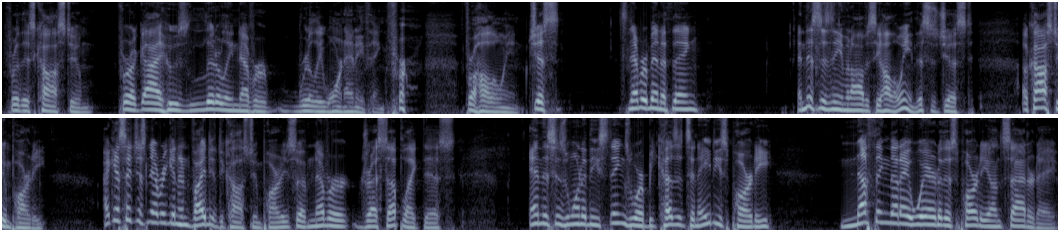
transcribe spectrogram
for this costume for a guy who's literally never really worn anything for for Halloween. Just it's never been a thing. And this isn't even obviously Halloween. This is just a costume party. I guess I just never get invited to costume parties, so I've never dressed up like this. And this is one of these things where because it's an 80s party, nothing that I wear to this party on Saturday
